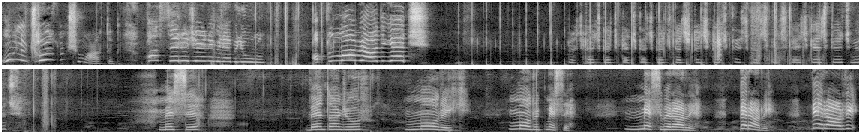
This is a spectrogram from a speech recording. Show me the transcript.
Oyunu çözmüşüm artık. Pas vereceğini bile biliyorum. Abdullah abi hadi geç. Geç geç geç geç geç geç geç geç geç geç geç geç geç geç geç geç. Messi. Bentancur. Modric. Modric Messi. Messi Berardi. Berardi. Berardi.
